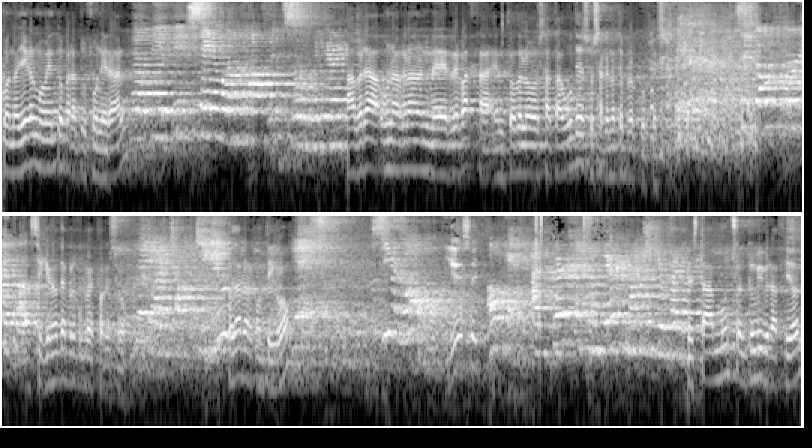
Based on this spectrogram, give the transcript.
Cuando llega el momento para tu funeral, habrá una gran eh, rebaja en todos los ataúdes, o sea que no te preocupes. Así que no te preocupes por eso. I? ¿Puedo hablar contigo? Yes. See or no? Yes, Okay. I'm very, I'm very much in your vibration. Está mucho en tu vibración.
